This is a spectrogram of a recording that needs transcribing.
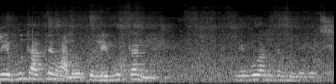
লেবু থাকলে ভালো, তো লেবুটা নেই। লেবু আনতে ভুলে গেছি।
